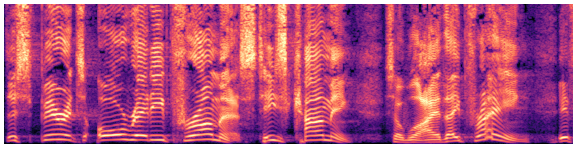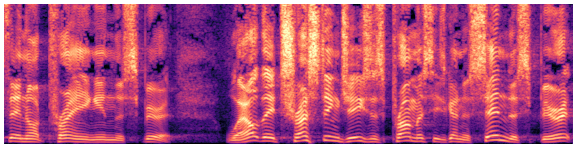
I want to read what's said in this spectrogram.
The Spirit's already promised. He's coming. So why are they praying if they're not praying in the Spirit? Well, they're trusting Jesus' promise. He's going to send the Spirit,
